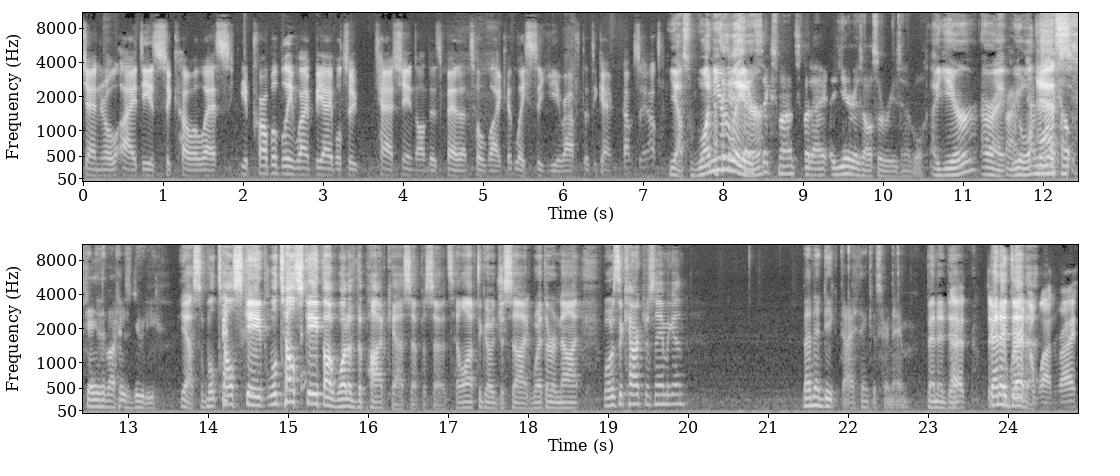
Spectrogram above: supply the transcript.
general ideas to coalesce, you probably won't be able to cash in on this bet until like at least a year after the game comes out. Yes, one I year think I said later, six months, but I, a year is also reasonable. a year. All right, All we right, will I'm gonna tell ask. Skaith about his duty. Yes, we'll tell Skaith. We'll tell Skaith on one of the podcast episodes. He'll have to go decide whether or not. What was the character's name again? Benedikta, I think is her name. Uh, Benedetta. the Benedetta. One, right?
